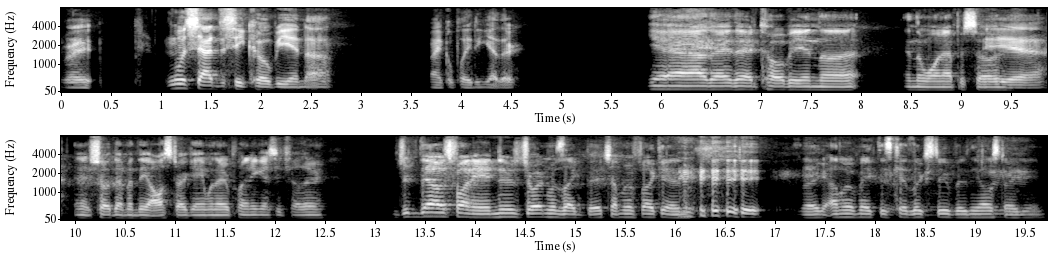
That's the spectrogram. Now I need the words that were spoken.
Right. It was sad to see Kobe and uh, Michael play together. Yeah, they they had Kobe in the in the one episode. yeah. and it showed them in the All Star game when they were playing against each other. J- That was funny. And news Jordan was like, "Bitch, I'm gonna fucking like I'm gonna make this kid look stupid in the All Star game."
